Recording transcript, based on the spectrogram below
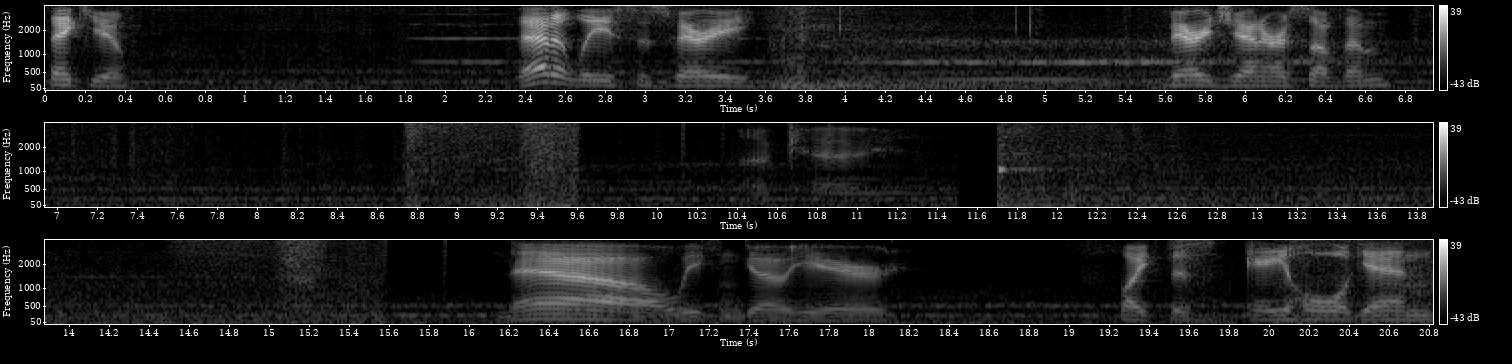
Thank you. That at least is very, very generous of them. Okay. Now we can go here. Fight this a-hole again.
